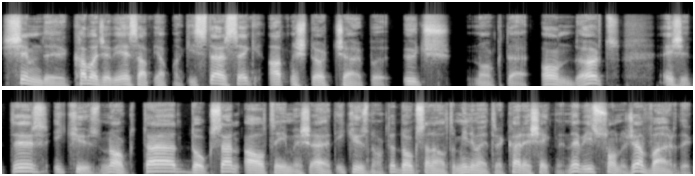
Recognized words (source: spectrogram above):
Şimdi kabaca bir hesap yapmak istersek, 64 çarpı 3 200.14 eşittir 200.96'ymış. Evet, 200.96 milimetre kare şeklinde bir sonuca vardık.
